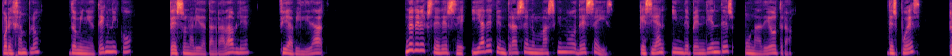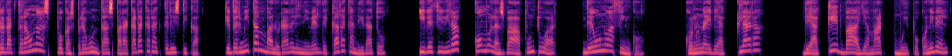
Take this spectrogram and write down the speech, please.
Por ejemplo, dominio técnico, personalidad agradable, fiabilidad. No debe excederse y ha de centrarse en un máximo de seis, que sean independientes una de otra. Después, redactará unas pocas preguntas para cada característica que permitan valorar el nivel de cada candidato y decidirá cómo las va a puntuar de 1 a 5, con una idea clara de a qué va a llamar muy poco nivel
